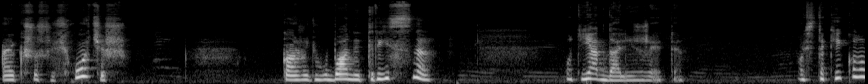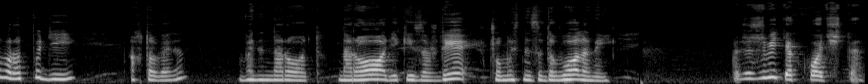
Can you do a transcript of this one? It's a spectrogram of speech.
А якщо щось хочеш, кажуть, губа не трісне. От як далі жити? Ось такий коловорот подій. А хто винен? Винен народ. Народ, який завжди чомусь незадоволений. Отже, живіть як хочете.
